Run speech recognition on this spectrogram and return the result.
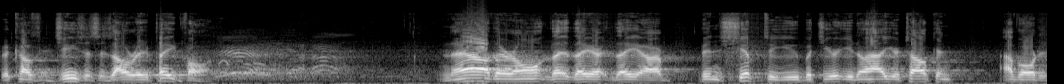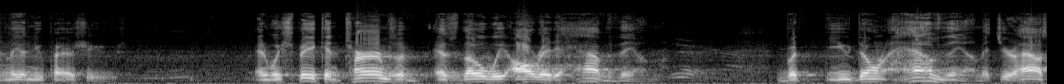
because Jesus has already paid for them. Now they're on. They they are they are been shipped to you, but you you know how you're talking. I've ordered me a new pair of shoes, and we speak in terms of as though we already have them. But you don't have them at your house.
